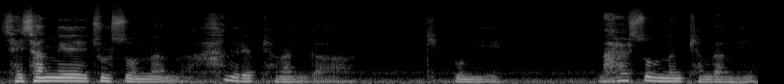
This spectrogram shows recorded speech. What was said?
세상에 줄 수 없는 하늘의 평안과 기쁨이 말할 수 없는 평강이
